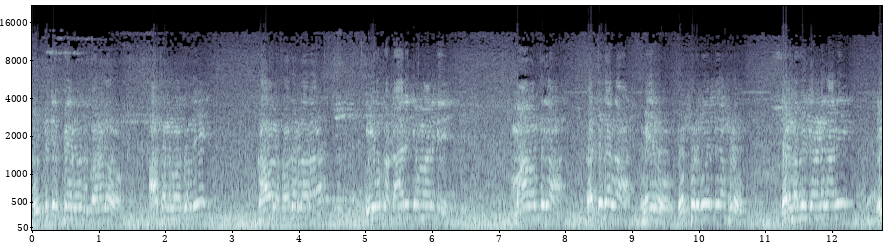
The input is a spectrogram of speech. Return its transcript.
గుర్తు చెప్పే రోజు త్వరలో ఆసన్నమవుతుంది. కావున సోదరులారా ఈ యొక్క కార్యక్రమానికి మా వంతుగా ఖచ్చితంగా మీరు ఎప్పుడు కోరితే అప్పుడు జన సమీకరణ కానీ ఏ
